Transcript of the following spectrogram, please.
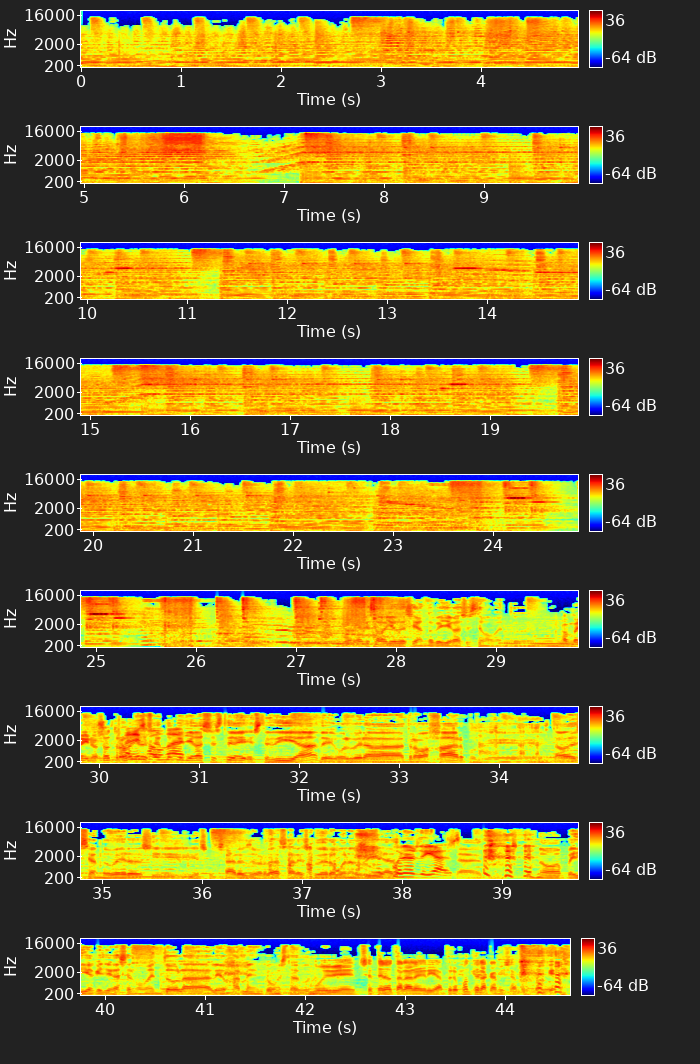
deseando que llegase este momestro. ¿eh? Hombre, y nosotros. Estaba deseando que llegase este, este día de volver a trabajar porque estaba deseando veros y escucharos, de verdad. Sara Escudero, buenos días. Buenos días. O sea, que no veía que llegase el momento. La Leo Harlen, ¿cómo estás? Muy bien, se te nota la alegría, pero ponte la camisa, por favor.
